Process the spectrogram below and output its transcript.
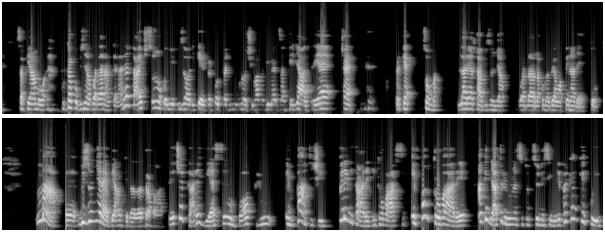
sappiamo purtroppo bisogna guardare anche la realtà e ci sono quegli episodi che per colpa di uno ci vanno di mezzo anche gli altri eh? Cioè perché insomma la realtà bisogna guardarla come abbiamo appena detto ma eh, bisognerebbe anche dall'altra parte cercare di essere un po' più empatici per evitare di trovarsi e far trovare anche gli altri in una situazione simile, perché anche qui,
